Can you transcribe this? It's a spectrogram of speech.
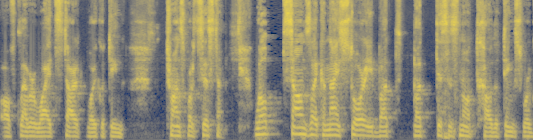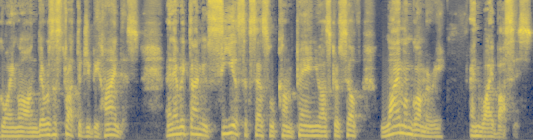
of clever whites start boycotting transport system. Well, sounds like a nice story, but but this is not how the things were going on. There was a strategy behind this. And every time you see a successful campaign, you ask yourself, why Montgomery and why buses?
